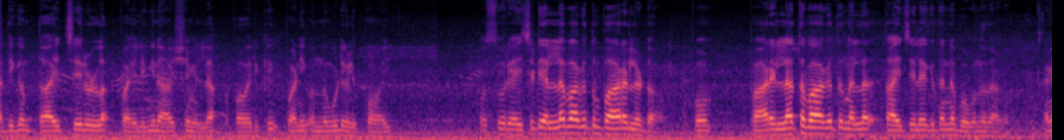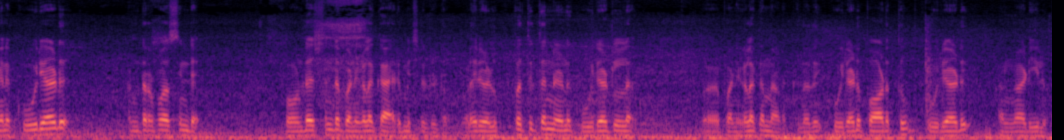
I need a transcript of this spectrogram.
അധികം താഴ്ചയിലുള്ള പൈലിങ്ങിന് ആവശ്യമില്ല. അപ്പോൾ അവർക്ക് പണി ഒന്നും കൂടി എളുപ്പമായി. അപ്പോൾ സോറി അയച്ചിട്ട് എല്ലാ ഭാഗത്തും പാറല്ല കേട്ടോ അപ്പോൾ പാറയില്ലാത്ത ഭാഗത്ത് നല്ല താഴ്ചയിലേക്ക് തന്നെ പോകുന്നതാണ്. അങ്ങനെ കൂരാട് അണ്ടർപാസിന്റെ ഫൗണ്ടേഷന്റെ പണികളൊക്കെ ആരംഭിച്ചിട്ടുണ്ട് കേട്ടോ വളരെ എളുപ്പത്തിൽ തന്നെയാണ് കൂരാട്ടിലുള്ള പണികളൊക്കെ നടക്കുന്നത്. കൂരാട് പാടത്തും കൂരാട് അങ്ങാടിയിലും.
